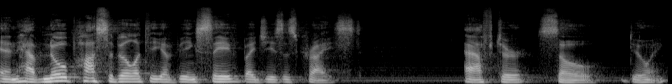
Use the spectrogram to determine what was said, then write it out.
and have no possibility of being saved by Jesus Christ after so doing.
